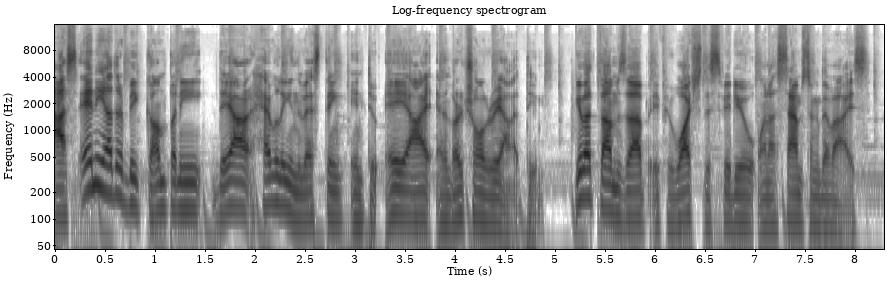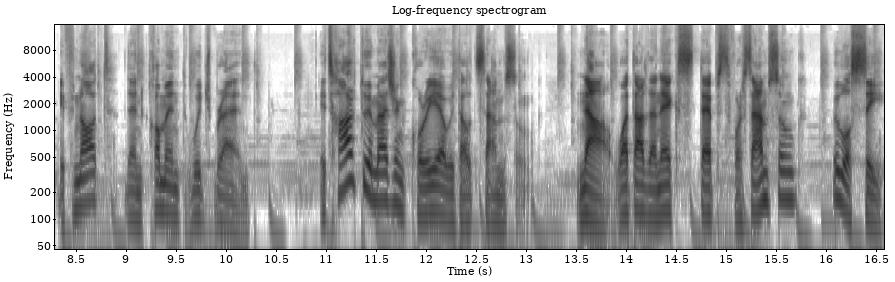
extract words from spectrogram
As any other big company, they are heavily investing into AI and virtual reality. Give a thumbs up if you watched this video on a Samsung device. If not, then comment which brand. It's hard to imagine Korea without Samsung. Now, what are the next steps for Samsung? We will see.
